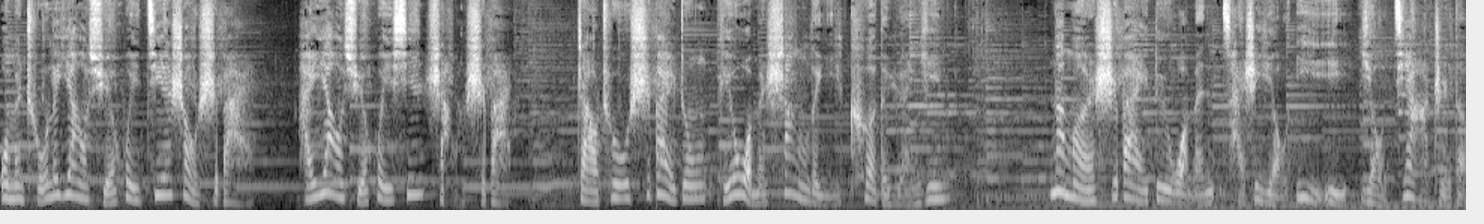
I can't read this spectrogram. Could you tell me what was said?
我们除了要学会接受失败。还要学会欣赏失败，找出失败中给我们上了一课的原因，那么失败对我们才是有意义、有价值的，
